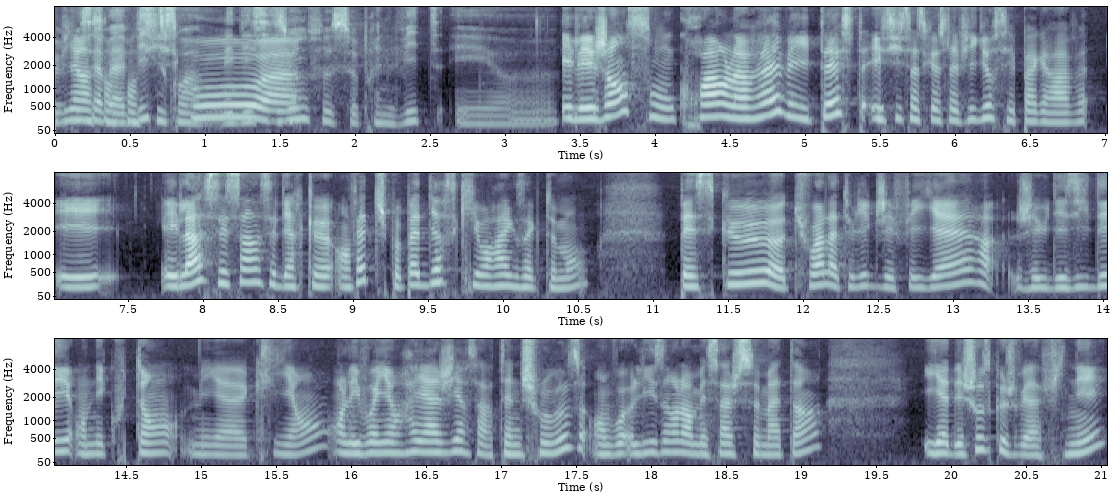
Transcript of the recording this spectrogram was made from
viens à San Francisco. les décisions se prennent vite. Et, et les gens sont, croient en leur rêve et ils testent. Et si ça se casse la figure, c'est pas grave. Et, et là, c'est ça. C'est-à-dire que, en fait, je peux pas te dire ce qu'il y aura exactement. Parce que, tu vois, l'atelier que j'ai fait hier, j'ai eu des idées en écoutant mes clients, en les voyant réagir à certaines choses, en lisant leurs messages ce matin. Il y a des choses que je vais affiner.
